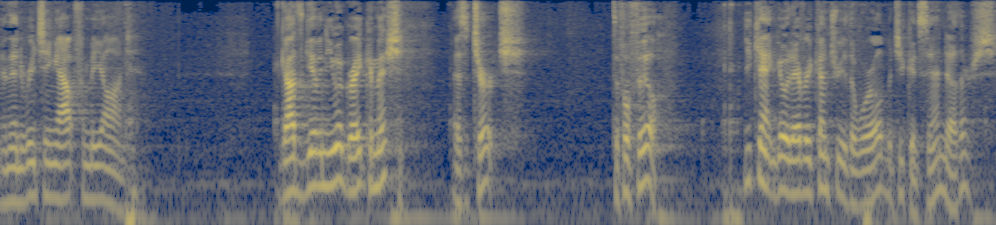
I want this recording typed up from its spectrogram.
and then reaching out from beyond. God's given you a great commission as a church to fulfill. You can't go to every country of the world, but you can send others.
